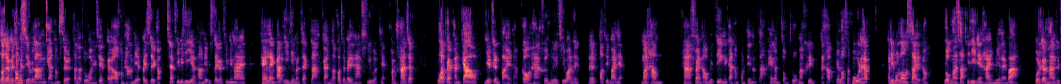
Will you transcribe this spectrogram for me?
เราจะไม่ต้องไปเสียเวลาในการทำเสิร์ชแต่ละตัว อย่างเช่นเออเอาคำถามนี้ไปเสิร์ชกับ ChatGPT คำถามนี้ไปเสิร์ชกับ Gemini ให้แหล่งอ้างอิงที่มันแตกต่างกัน เราก็จะไปหาคีย์เวิร์ดเนี่ยค่อนข้างจะ ร้อยแปดพันเก้าเยอะเกินไปนะครับ ก็หาเครื่องมือชื่อว่าหนึ่งเน็ตออติม e เนี่ยมาทำหาแฟนเอามิ g ในการทำคอนเทนต์ต่างๆ ให้ลำตรงตัวมากขึ้นนะครับ เดี๋ยวรอสักครู่นะครับ อันนี้ผมลองใส่เนาะโรงพยาบาลสัตว์ที่ดีในไทยมีอะไรบ้างผลการศึกษาคือ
